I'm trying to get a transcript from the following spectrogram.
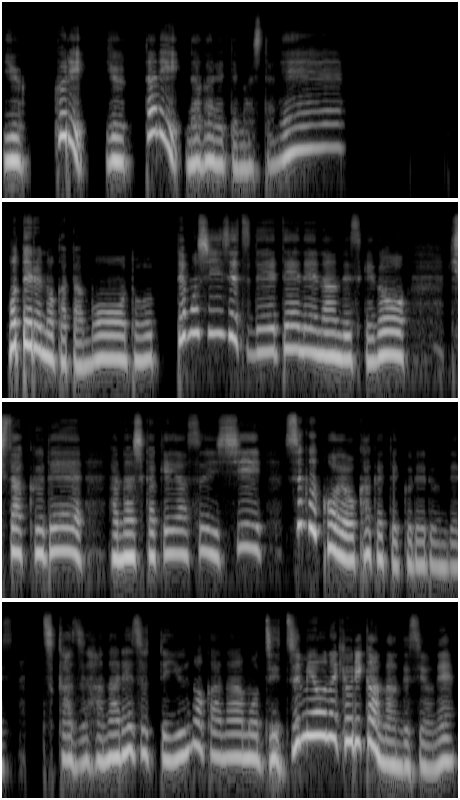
ゆっくりゆったり流れてましたね。ホテルの方もとっても親切で丁寧なんですけど、気さくで話しかけやすいし、すぐ声をかけてくれるんです。つかず離れずっていうのかな、もう絶妙な距離感なんですよね。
